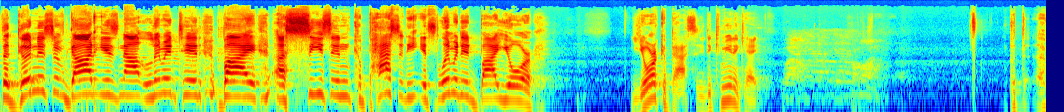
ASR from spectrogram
The goodness of God is not limited by a season capacity, it's limited by your, your capacity to communicate. But, the, uh,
